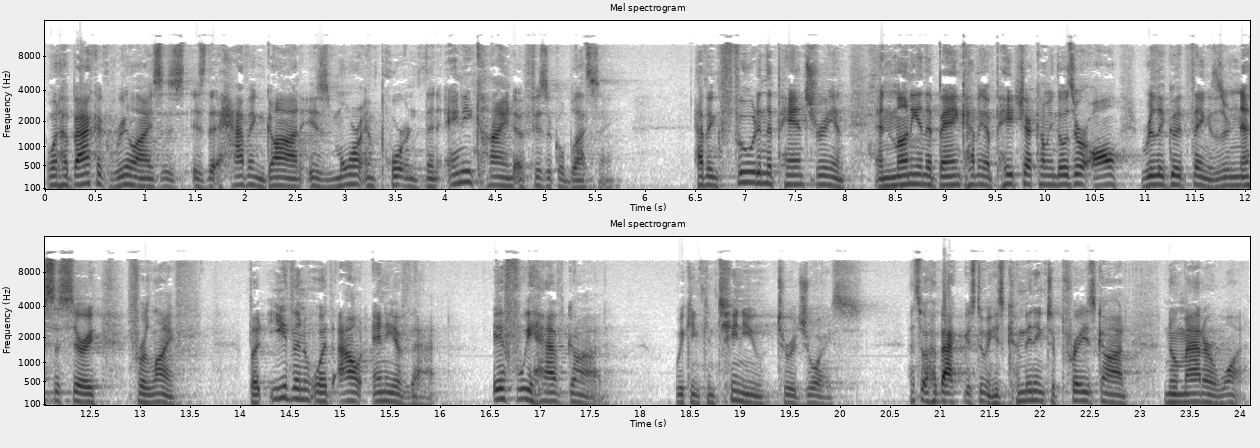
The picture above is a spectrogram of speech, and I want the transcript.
What Habakkuk realizes is that having God is more important than any kind of physical blessing. Having food in the pantry and, and money in the bank, having a paycheck coming, those are all really good things. Those are necessary for life. But even without any of that, if we have God, we can continue to rejoice. That's what Habakkuk is doing. He's committing to praise God no matter what.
